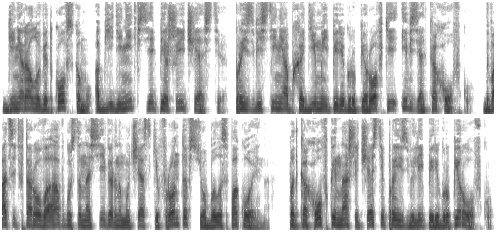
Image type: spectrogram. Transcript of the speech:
Генералу Витковскому объединить все пешие части, произвести необходимые перегруппировки и взять Каховку. 22 августа на северном участке фронта все было спокойно. Под Каховкой наши части произвели перегруппировку.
